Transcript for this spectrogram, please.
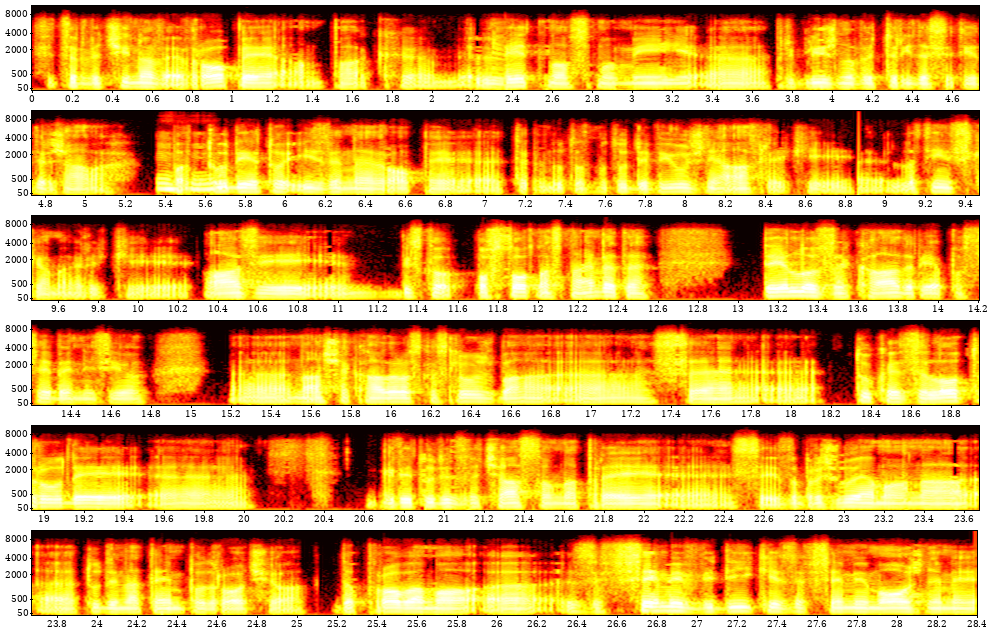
sicer večina v Evropi, ampak letno smo mi uh, približno v 30 državah. Uh -huh. Pa Mhm. tudi je to izven Evrope, trenutno smo tudi v Južni Afriki, Latinski Ameriki, Aziji in v bistvu povsod nas najdete. Delo z kadri je poseben izziv. Uh, naša kadrovska služba uh, se uh, tukaj zelo trudi, gre tudi za časom naprej, se izobražujemo na, tudi na tem področju, da probamo z vsemi vidiki, z vsemi možnimi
